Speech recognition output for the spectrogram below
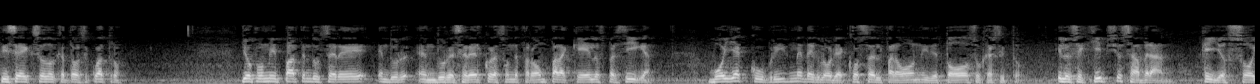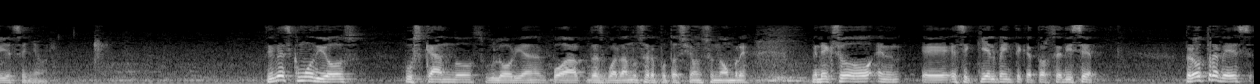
Dice Éxodo 14:4. Yo por mi parte endureceré, endur- endureceré el corazón de Faraón para que él los persiga. Voy a cubrirme de gloria a costa del Faraón y de todo su ejército. Y los egipcios sabrán que yo soy el Señor. ¿Sí ves cómo Dios, buscando su gloria, guar- resguardando su reputación, su nombre? En Éxodo, en eh, Ezequiel 20:14 dice, pero otra vez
